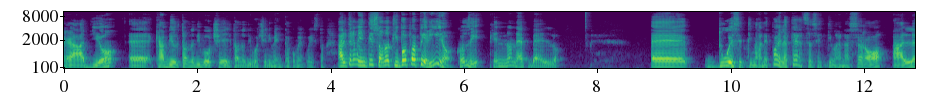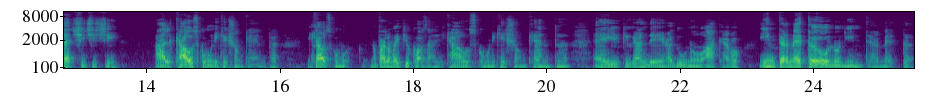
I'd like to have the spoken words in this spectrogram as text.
radio eh, cambio il tono di voce e il tono di voce diventa come questo. Altrimenti sono tipo paperino, così, che non è bello. Eh, due settimane, poi la terza settimana sarò al CCC, al Chaos Communication Camp. Il Chaos Communication non farlo mai più cosa? Il Chaos Communication Camp è il più grande raduno acaro. Internet o non internet.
